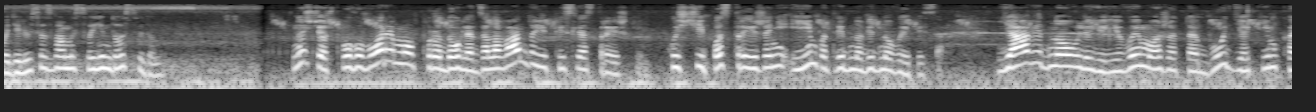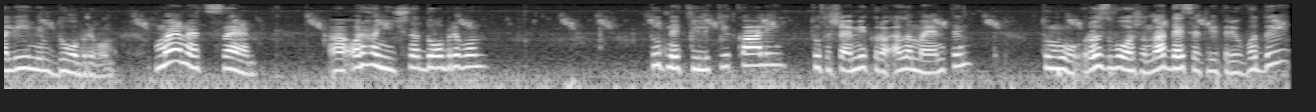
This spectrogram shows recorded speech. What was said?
поділюся з вами своїм досвідом. Ну що ж, поговоримо про догляд за лавандою після стрижки. Кущі пострижені і їм потрібно відновитися. Я відновлюю і ви можете будь-яким калійним добривом. У мене це е, органічне добриво. Тут не тільки калій, тут ще мікроелементи. Тому розвожу на 10 літрів води.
